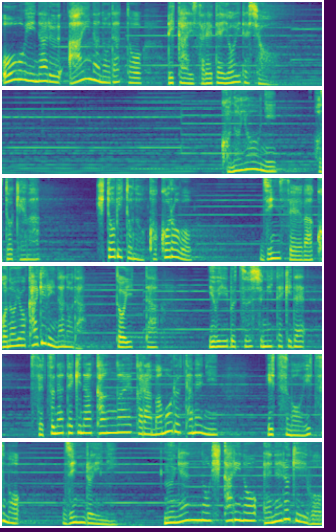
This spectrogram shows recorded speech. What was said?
大いなる愛なのだと理解されてよいでしょう。このように仏は人々の心を人生はこの世限りなのだといった唯物主義的で刹那的な考えから守るためにいつもいつも人類に無限の光のエネルギーを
